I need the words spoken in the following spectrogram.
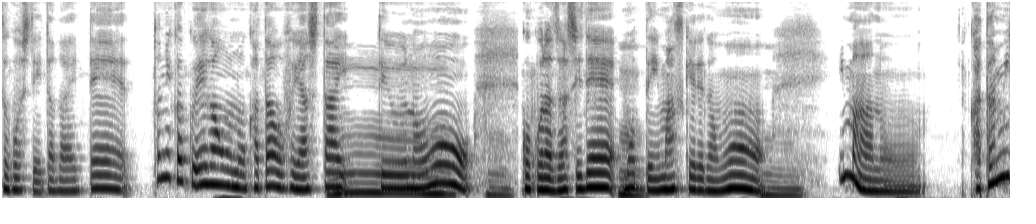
過ごしていただいて、とにかく笑顔の方を増やしたいっていうのを、志で持っていますけれども、うん、うん。今、あの、片道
